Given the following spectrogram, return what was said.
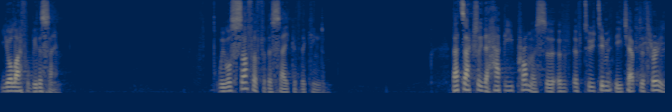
your life will be the same. We will suffer for the sake of the kingdom. That's actually the happy promise of, of, of 2 Timothy chapter 3.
